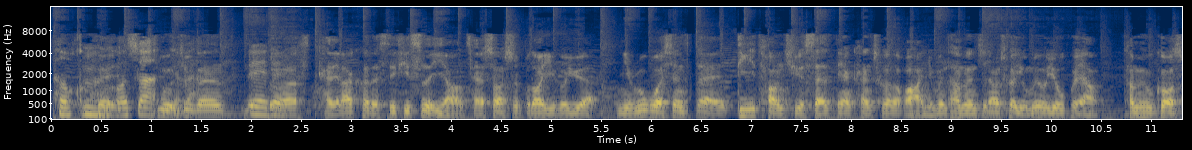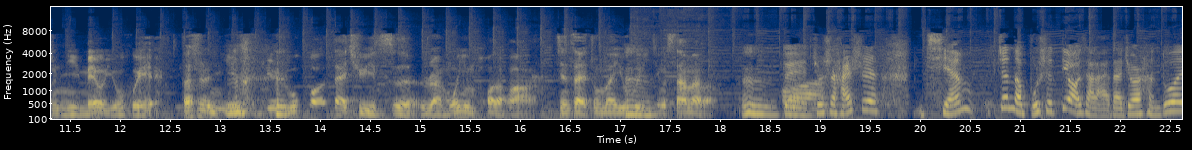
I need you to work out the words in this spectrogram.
很很合算。就就跟那个凯迪拉克的 CT 四一样，才上市不到一个月。你如果现在第一趟去 4S 店看车的话，你问他们这辆车有没有优惠啊？他们会告诉你没有优惠。但是你 你如果再去一次软磨硬泡的话，现在终端优惠已经三万了。嗯，对，就是还是钱真的不是掉下来的，就是很多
